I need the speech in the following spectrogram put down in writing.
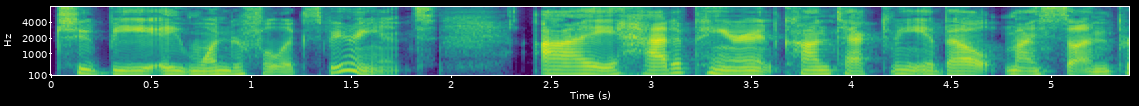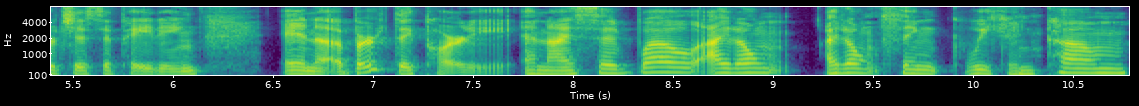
to be a wonderful experience. I had a parent contact me about my son participating in a birthday party. And I said, well, I don't, I don't think we can come.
